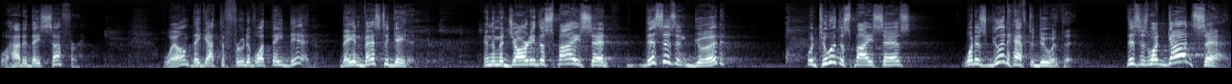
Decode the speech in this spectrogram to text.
Well, how did they suffer? Well, they got the fruit of what they did. They investigated. And the majority of the spies said, This isn't good. Well, two of the spies says, What does good have to do with it? This is what God said.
